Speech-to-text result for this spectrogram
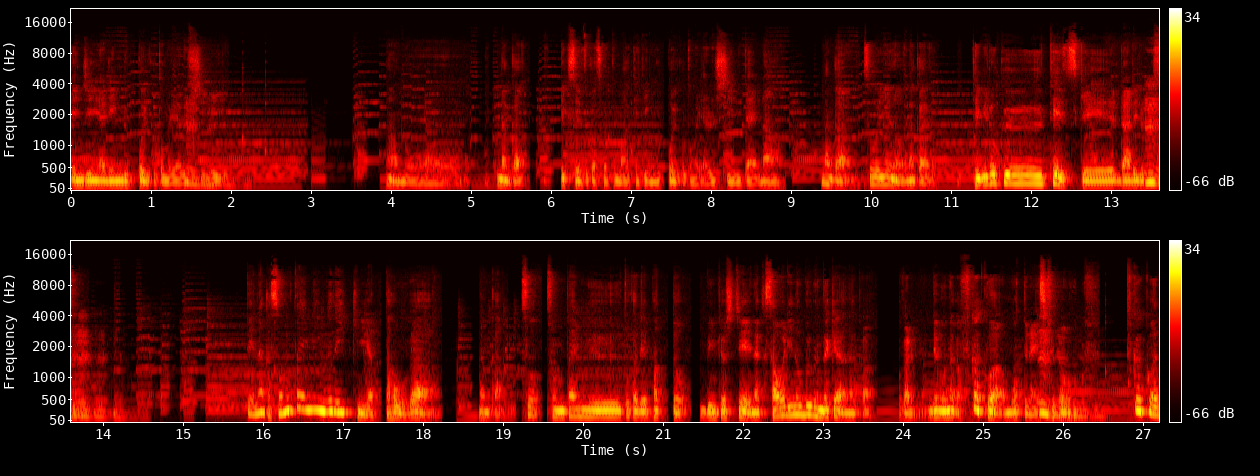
エンジニアリングっぽいこともやるし、うんうんあのなんかエクセルとか使ってマーケティングっぽいこともやるしみたいな。なんかそういうのなんか手広く手つけられるんですよ。でなんかそのタイミングで一気にやった方がなんかそそのタイミングとかでパッと勉強してなんか触りの部分だけはなんか分かるみたいな。でもなんか深くは思ってないですけど、深くは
